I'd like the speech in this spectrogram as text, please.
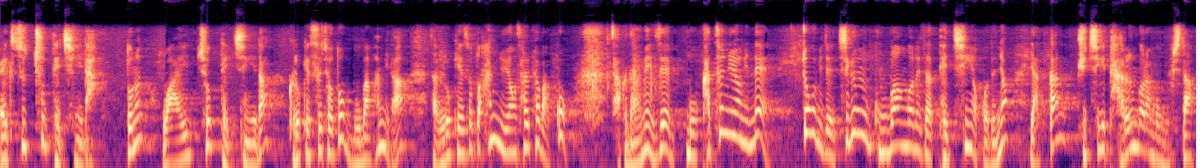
X축 대칭이다. 또는 Y축 대칭이다. 그렇게 쓰셔도 무방합니다. 자, 이렇게 해서 또 한 유형 살펴봤고, 자, 그 다음에 이제 뭐 같은 유형인데, 조금 이제 지금 공부한 거는 이제 대칭이었거든요. 약간 규칙이 다른 걸 한번 봅시다.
